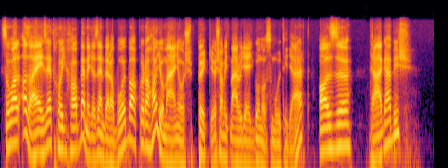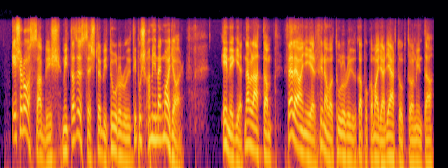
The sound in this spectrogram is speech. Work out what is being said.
Szóval az a helyzet, hogy ha bemegy az ember a boltba, akkor a hagyományos pöttyös, amit már ugye egy gonosz multi gyárt, az drágább is, és rosszabb is, mint az összes többi túrorúdi típus, ami meg magyar. Én még ilyet nem láttam. Fele annyiért finomabb túrorúdit kapok a magyar gyártóktól, mint a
